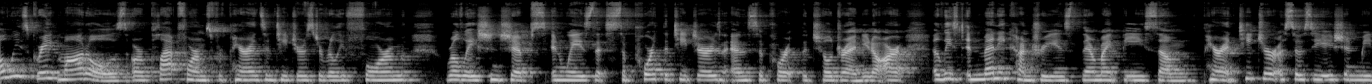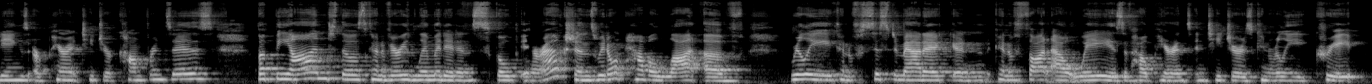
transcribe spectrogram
always great models or platforms for parents and teachers to really form relationships in ways that support the teachers and support the children. You know, are at least in many countries there might be some parent teacher association meetings or parent teacher conferences, but beyond those kind of very limited in scope interactions, we don't have a lot of really kind of systematic and kind of thought out ways of how parents and teachers can really create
